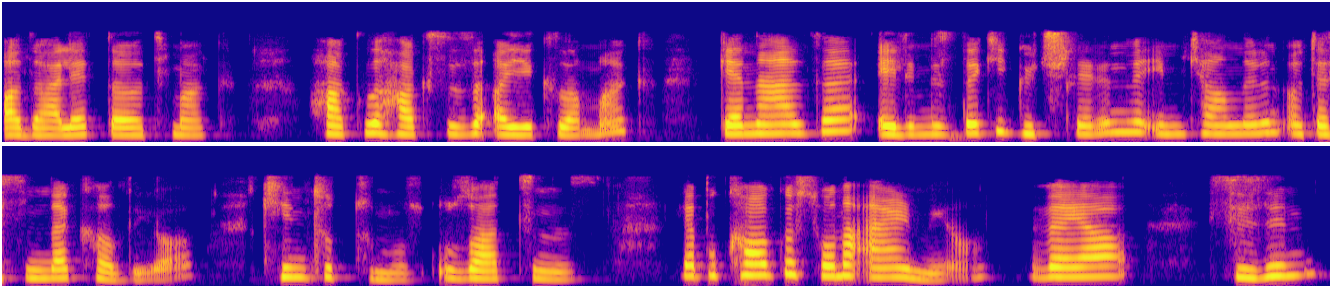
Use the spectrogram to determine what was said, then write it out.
adalet dağıtmak, haklı haksızı ayıklamak genelde elimizdeki güçlerin ve imkanların ötesinde kalıyor. Kin tuttunuz, uzattınız. Ya bu kavga sona ermiyor veya sizin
